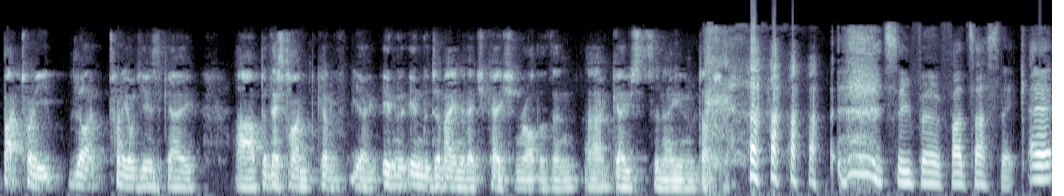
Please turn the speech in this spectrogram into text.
back 20 like 20 odd years ago uh, but this time kind of you know in the, in the domain of education rather than uh, ghosts and alien abduction. Super fantastic. Uh,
